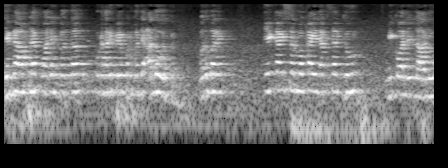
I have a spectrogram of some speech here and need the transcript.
जे काय आपल्या कॉलेजबद्दल पुढारी पेपरमध्ये आलं होतं. बरोबर आहे? ते काय सर्व काही लक्षात घेऊन मी कॉलेजला आलो.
